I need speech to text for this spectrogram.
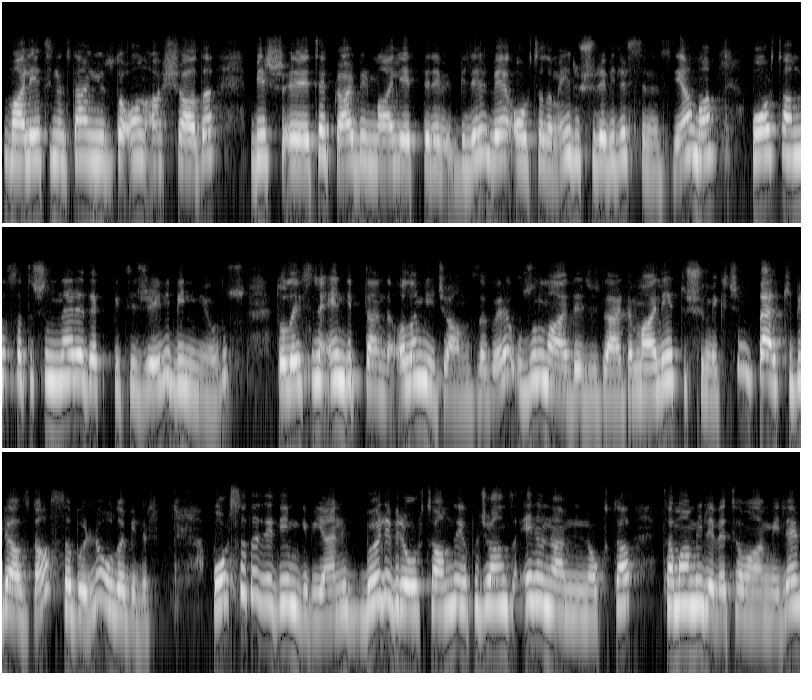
maliyetinizden yüzde on aşağıda bir e, tekrar bir maliyetlenebilir ve ortalamayı düşürebilirsiniz diye ama bu ortamda satışın nerede biteceğini bilmiyoruz. Dolayısıyla en dipten de alamayacağımıza göre uzun vadecilerde maliyet düşürmek için belki biraz daha sabırlı olabilir. Borsada dediğim gibi yani böyle bir ortamda yapacağınız en önemli nokta tamamıyla ve tamamıyla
